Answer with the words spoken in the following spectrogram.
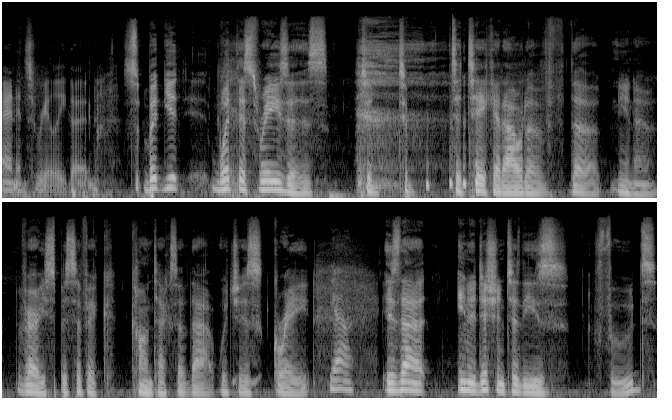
and it's really good. So, but yet, what this raises to to to take it out of the you know very specific context of that, which is great, Yeah. is that in addition to these foods,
